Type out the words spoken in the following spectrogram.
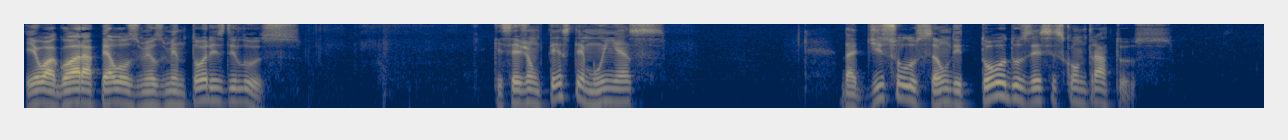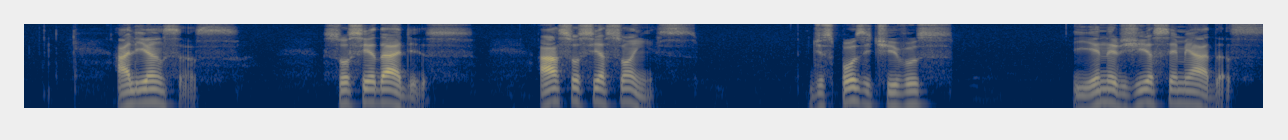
eu agora apelo aos meus mentores de luz, que sejam testemunhas da dissolução de todos esses contratos, alianças, sociedades, associações, dispositivos e energias semeadas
